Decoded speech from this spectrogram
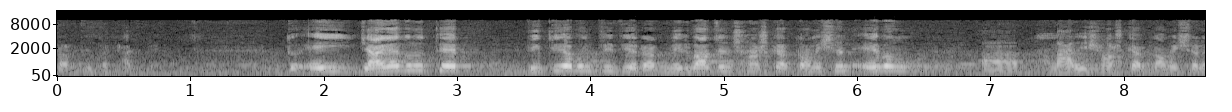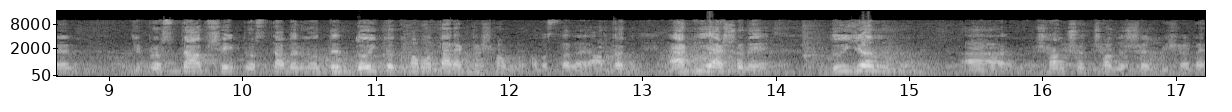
প্রার্থিতা থাকবে। তো এই জায়গাগুলোতে দ্বিতীয় এবং তৃতীয় নির্বাচন সংস্কার কমিশন এবং নারী সংস্কার কমিশনের যে প্রস্তাব, সেই প্রস্তাবের মধ্যে দ্বৈত ক্ষমতার একটা অবস্থা দেয়। অর্থাৎ একই আসনে দুইজন সংসদ সদস্যের বিষয়টা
